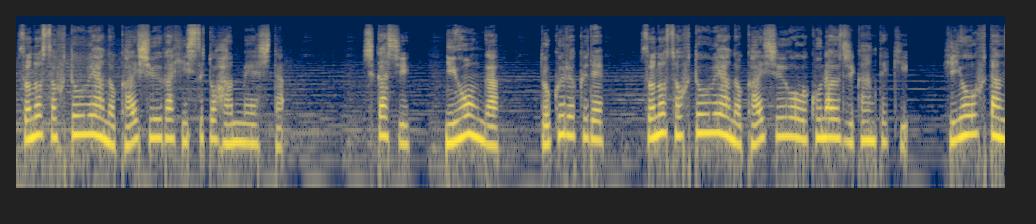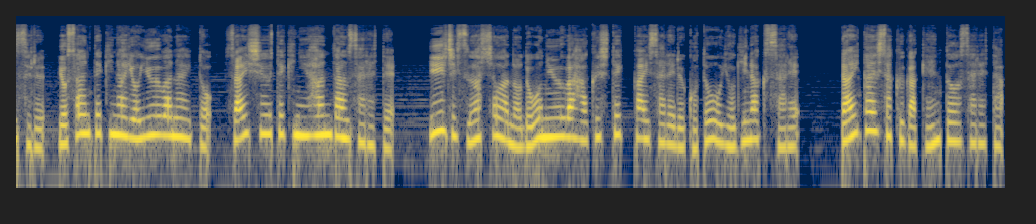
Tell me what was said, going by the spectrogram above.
そのソフトウェアの回収が必須と判明した。しかし、日本が独力でそのソフトウェアの回収を行う時間的、費用負担する予算的な余裕はないと最終的に判断されて、イージス・アショアの導入は白紙撤回されることを余儀なくされ、代替策が検討された。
